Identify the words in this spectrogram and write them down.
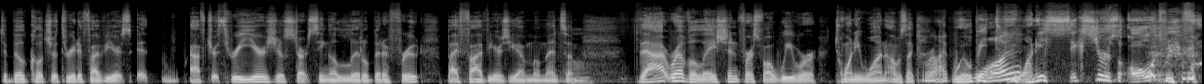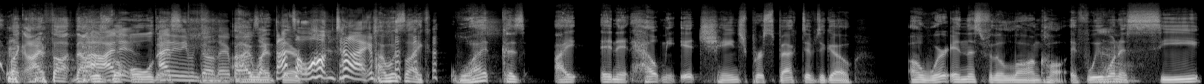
to build culture three to five years. It, after three years, you'll start seeing a little bit of fruit. By five years, you have momentum. That revelation, first of all, we were 21. I was like, We're like, we'll be what? 26 years old. like I thought that was I the oldest. I didn't even go there, but I, I was like, that's there. a long time. I was like, what? Because I, and it helped me. It changed perspective to go, oh, we're in this for the long haul. If we want to see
